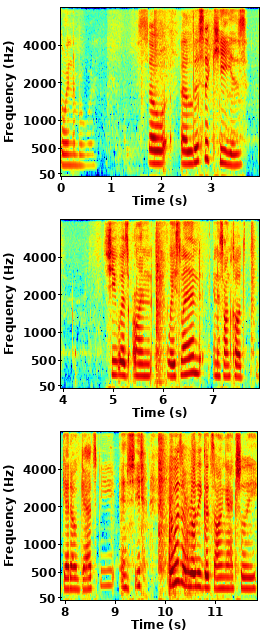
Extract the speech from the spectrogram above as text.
going number one. So Alicia Keys, she was on Wasteland in a song called Ghetto Gatsby, and she, it was a really good song actually.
